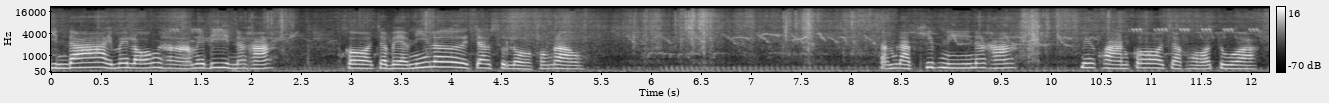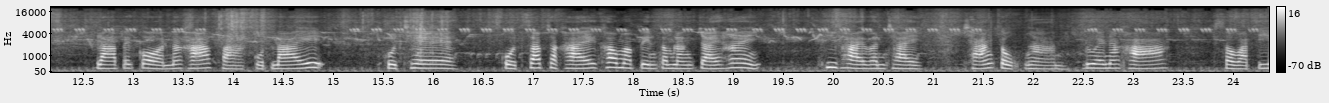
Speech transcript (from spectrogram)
กินได้ไม่ร้องหาไม่ดิ้นนะคะ ก็จะแบบนี้เลยเจ้าสุดหล่อของเราสำหรับคลิปนี้นะคะแม่ควานก็จะขอตัวลาไปก่อนนะคะ ฝากกดไลค์ กดแชร์ กดซับสไครต์เข้ามาเป็นกำลังใจให้พี่พายวันชัย ช้างตกงานด้วยนะคะ สวัสดี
